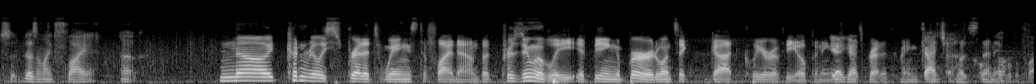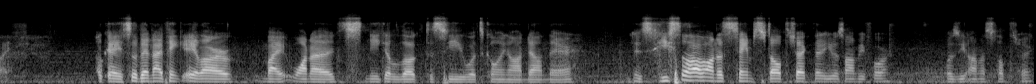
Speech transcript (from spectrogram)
so it doesn't like fly. Uh, No, it couldn't really spread its wings to fly down, but presumably, it being a bird, once it got clear of the opening, Yeah, it could spread its wings. and Gotcha. Was then able to fly. okay, so then I think Alar might want to sneak a look to see what's going on down there. Is he still on the same stealth check that he was on before? Was he on a stealth check?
